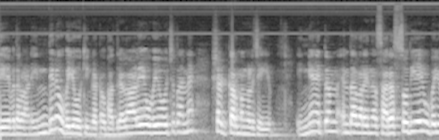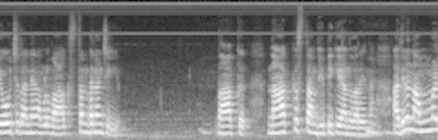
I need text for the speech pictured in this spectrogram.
ദേവതകളാണ്. എന്തിനെ ഉപയോഗിക്കും കേട്ടോ? ഭദ്രകാളിയെ ഉപയോഗിച്ച് തന്നെ ഷഡ്കർമ്മങ്ങൾ ചെയ്യും. ഇങ്ങേറ്റം എന്താ പറയുന്നത്? സരസ്വതിയെ ഉപയോഗിച്ച് തന്നെ നമ്മൾ വാക്സ്തംഭനം ചെയ്യും. വാക്ക് നാക്ക് സ്തംഭിപ്പിക്കുക എന്ന് പറയുന്നത് അതിന് നമ്മൾ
